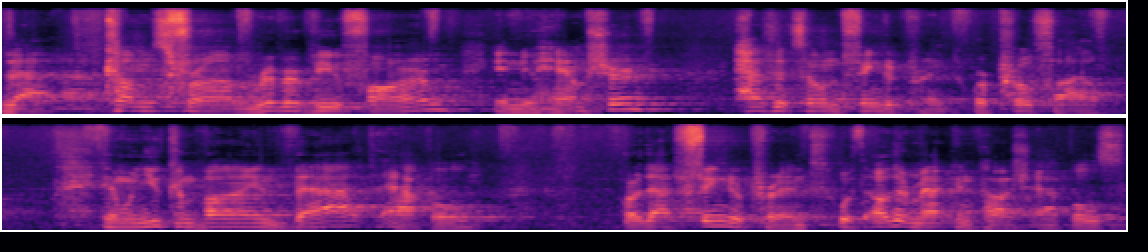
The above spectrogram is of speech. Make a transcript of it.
that comes from Riverview Farm in New Hampshire has its own fingerprint or profile. And when you combine that apple or that fingerprint with other McIntosh apples,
